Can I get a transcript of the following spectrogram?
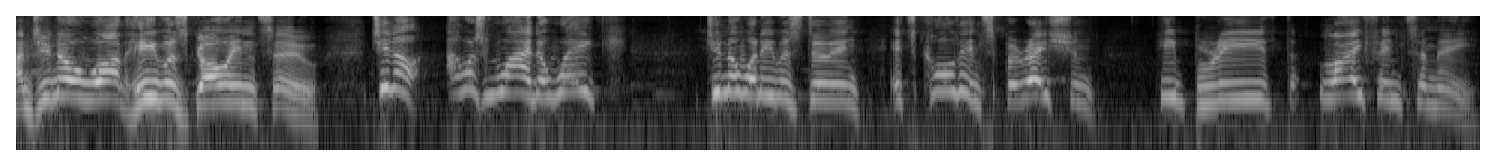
And do you know what? He was going to. Do you know, I was wide awake. Do you know what he was doing? It's called inspiration. He breathed life into me.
